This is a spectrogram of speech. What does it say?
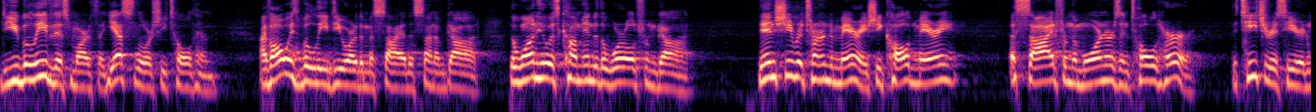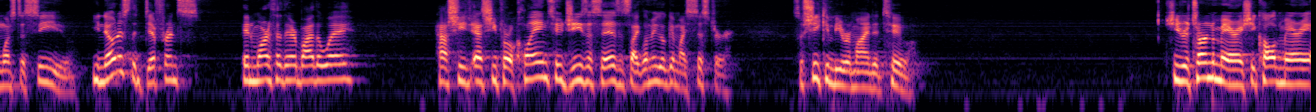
Do you believe this, Martha? Yes, Lord, she told him. I've always believed you are the Messiah, the Son of God, the one who has come into the world from God. Then she returned to Mary. She called Mary aside from the mourners and told her, The teacher is here and wants to see you. You notice the difference in Martha there, by the way? how she, as she proclaims who Jesus is, it's like, let me go get my sister so she can be reminded too. She returned to Mary. She called Mary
